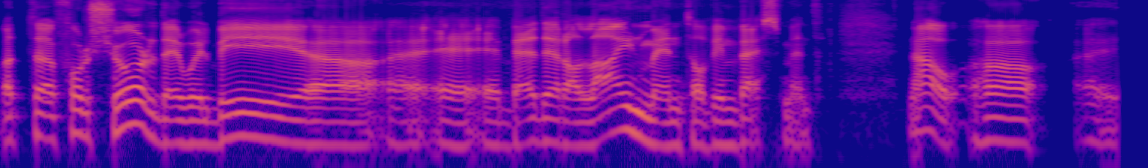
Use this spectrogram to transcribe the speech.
But uh, for sure, there will be uh, a, a, better alignment of investment. Now, uh,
